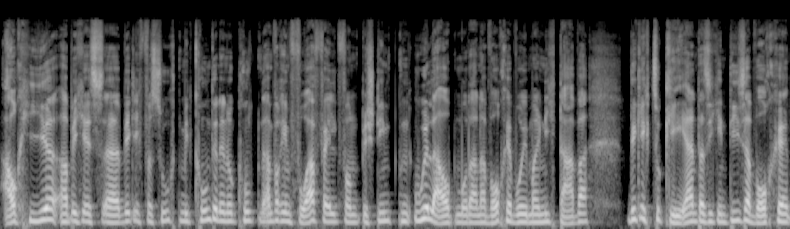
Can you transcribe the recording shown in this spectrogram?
auch hier habe ich es äh, wirklich versucht, mit Kundinnen und Kunden einfach im Vorfeld von bestimmten Urlauben oder einer Woche, wo ich mal nicht da war, wirklich zu klären, dass ich in dieser Woche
